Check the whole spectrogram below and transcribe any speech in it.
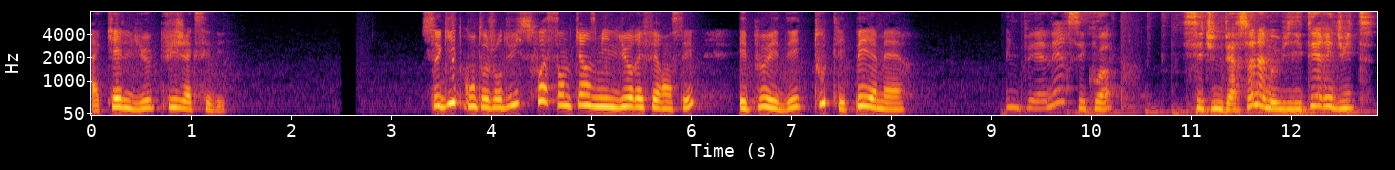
à quel lieu puis-je accéder? Ce guide compte aujourd'hui 75 000 lieux référencés et peut aider toutes les PMR. Une PMR, c'est quoi? C'est une personne à mobilité réduite,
